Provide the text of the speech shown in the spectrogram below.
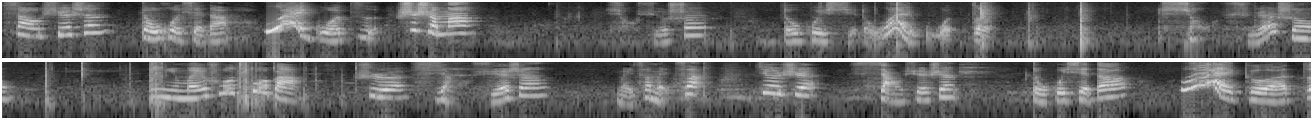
小学生都会写的外国字是什么？小学生都会写的外国字，小学生，你没说错吧？是小学生，没错没错，就是小学生都会写的外国字。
